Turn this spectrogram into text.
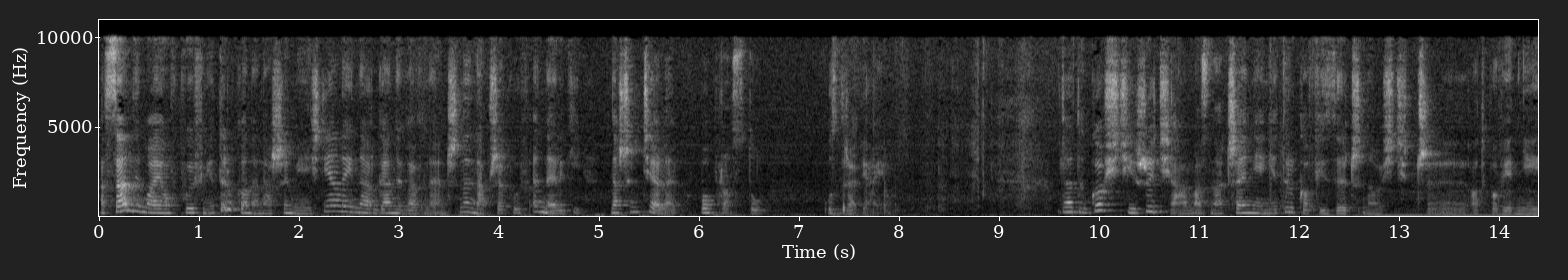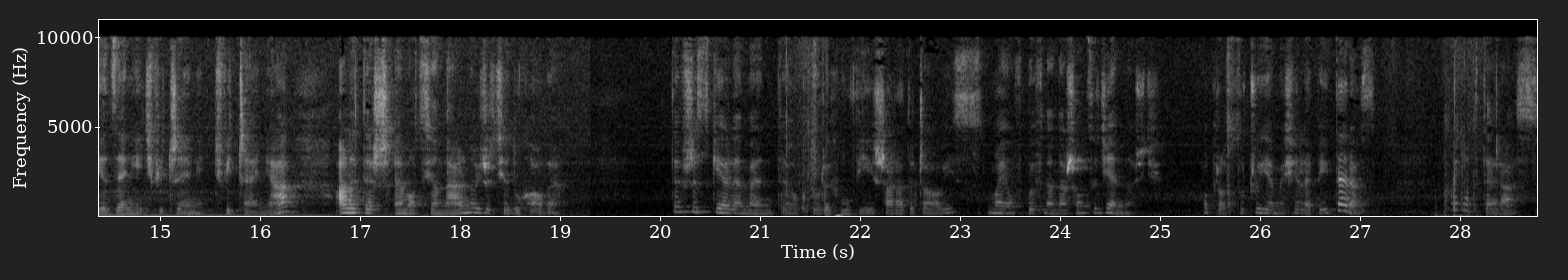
Asany mają wpływ nie tylko na nasze mięśnie, ale i na organy wewnętrzne, na przepływ energii w naszym ciele. Po prostu uzdrawiają. Dla długości życia ma znaczenie nie tylko fizyczność czy odpowiednie jedzenie i ćwiczenia, ale też emocjonalność, życie duchowe. Te wszystkie elementy, o których mówi Sharad Joyce, mają wpływ na naszą codzienność. Po prostu czujemy się lepiej teraz. A jak teraz,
